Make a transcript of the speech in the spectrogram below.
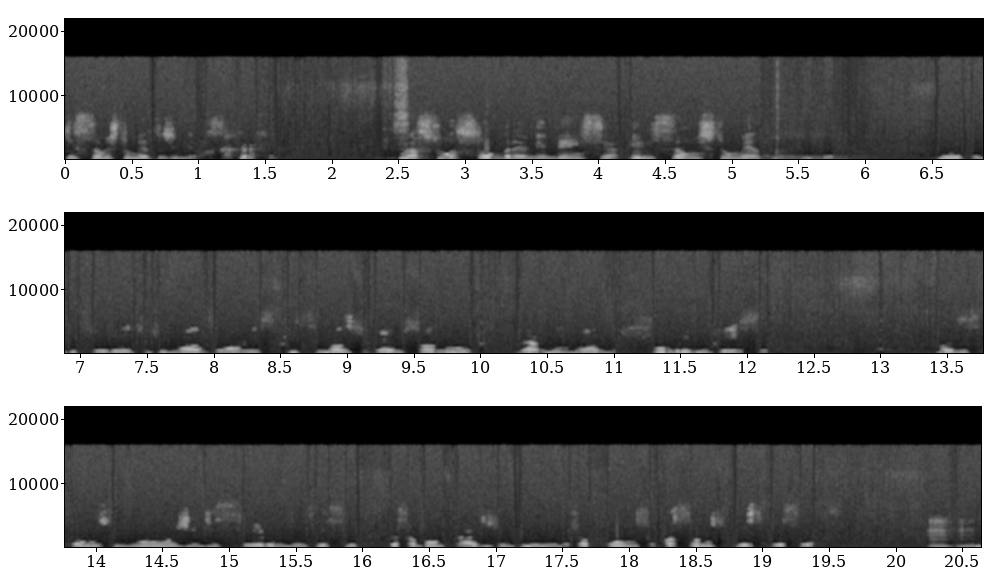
que são instrumentos de Deus. Na sua sobrevivência, eles são instrumentos de Deus. Muito diferente de nós, homens, que se nós estivermos só no, né, no modo sobrevivência, nós estamos longe de sermos esse, essa vontade divina. Nós já fomos, já passamos por esse processo. Uhum.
